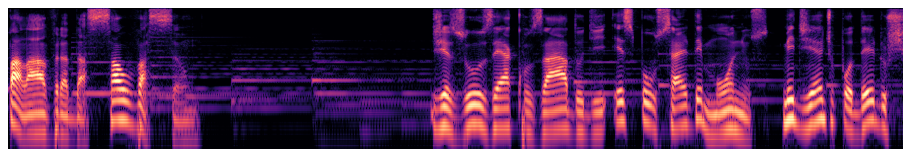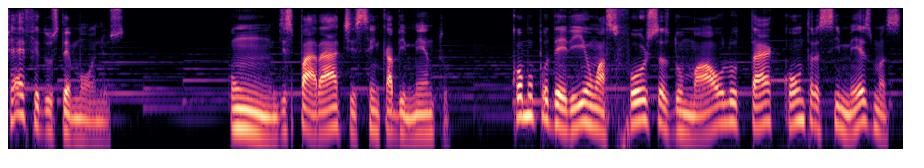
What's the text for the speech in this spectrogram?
Palavra da Salvação. Jesus é acusado de expulsar demônios mediante o poder do chefe dos demônios. Um disparate sem cabimento. Como poderiam as forças do mal lutar contra si mesmas?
